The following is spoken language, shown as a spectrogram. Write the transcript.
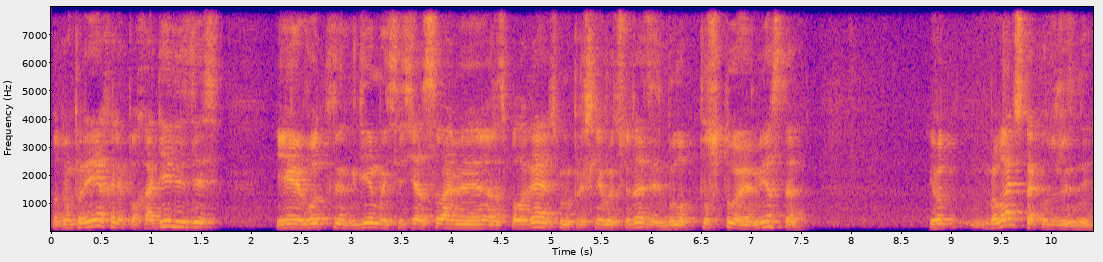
вот мы приехали, походили здесь, и вот где мы сейчас с вами располагаемся, мы пришли вот сюда, здесь было пустое место. И вот бывает же так вот в жизни?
